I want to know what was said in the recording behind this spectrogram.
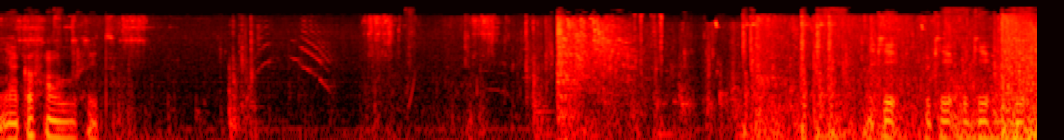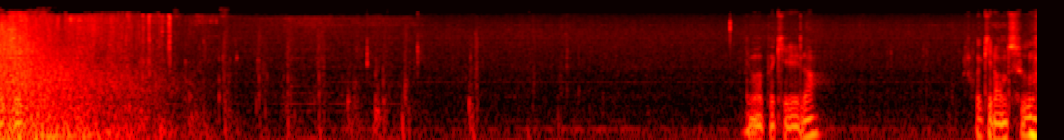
Il y a un coffre en haut en fait. Ok, ok, ok, ok, ok. Qu'il est là. Je crois qu'il est en dessous.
